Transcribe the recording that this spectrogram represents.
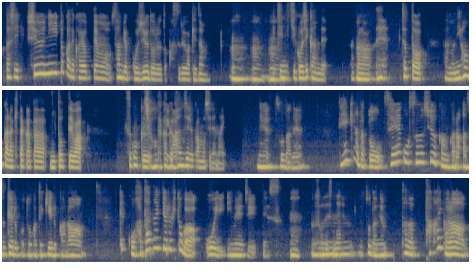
私、週2とかで通っても350ドルとかするわけじゃん。うんうんうん。1日5時間で。だからね、ちょっと、あの、日本から来た方にとっては、すごく高く感じるかもしれない。ね、そうだね。デイケアだと生後数週間から預けることができるから、結構働いてる人が多いイメージです。うんそうですねん。そうだね。ただ高いから、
